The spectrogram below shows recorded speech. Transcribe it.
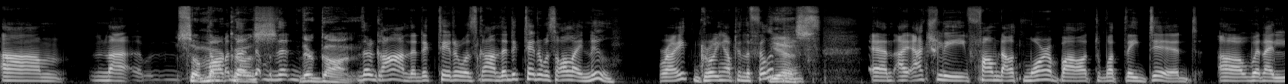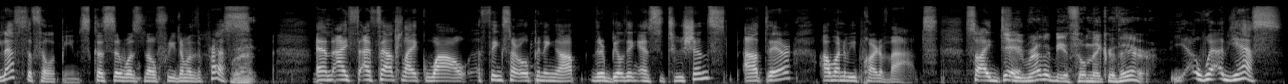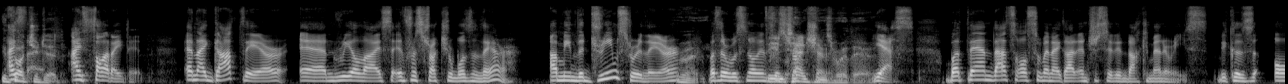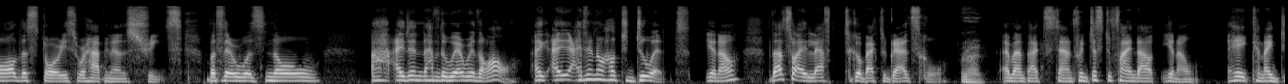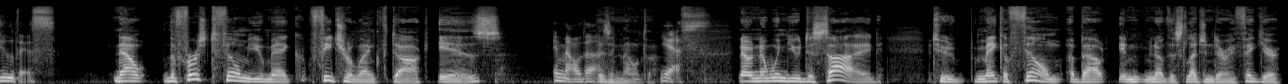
Um, not, So Marcos, the- the- they're gone. they're gone. The dictator was gone. The dictator was all I knew, right? Growing up in the Philippines. Yes. And I actually found out more about what they did uh, when I left the Philippines because there was no freedom of the press. Right. And I, I felt like, wow, things are opening up. They're building institutions out there. I want to be part of that. So I did. You'd rather be a filmmaker there. Yeah, well, yes. You I thought th- you did. I thought I did. And I got there and realized the infrastructure wasn't there. I mean, the dreams were there, Right. but there was no information. The intentions were there. Yes. But then that's also when I got interested in documentaries because all the stories were happening on the streets. But there was no, uh, I didn't have the wherewithal. I, I, I didn't know how to do it, you know? That's why I left to go back to grad school. Right. I went back to Stanford just to find out, you know, hey, can I do this? Now, the first film you make, feature length doc, is Imelda. is Imelda. Yes. Now, now, when you decide to make a film about you know this legendary figure,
